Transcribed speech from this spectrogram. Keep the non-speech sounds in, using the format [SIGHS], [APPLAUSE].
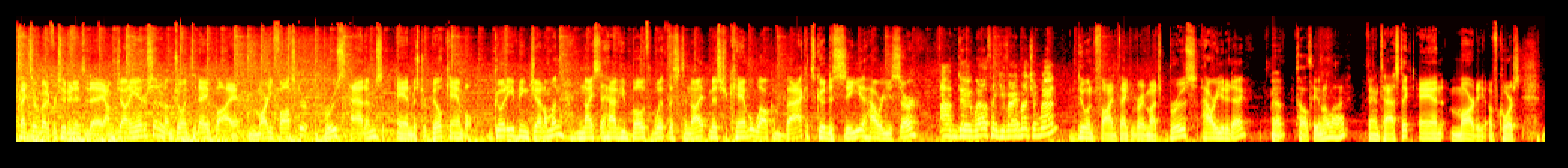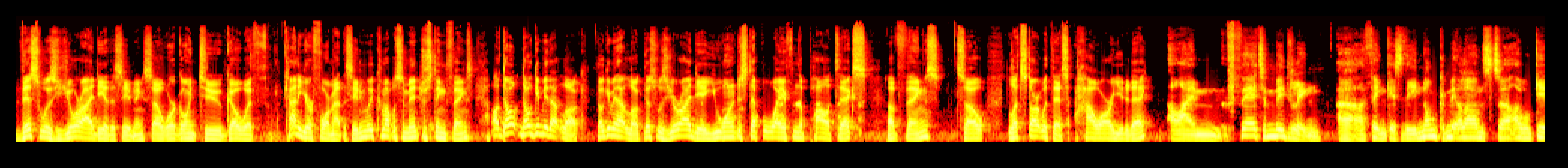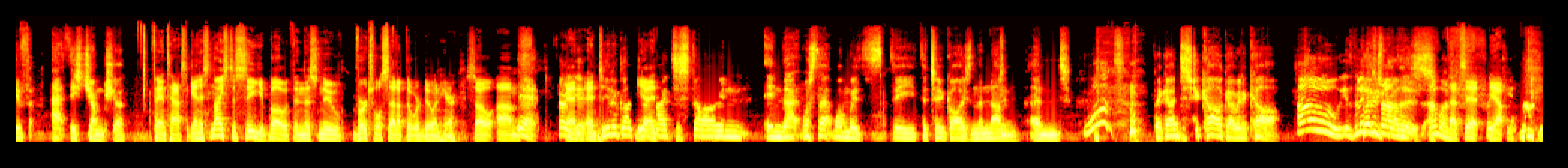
Thanks everybody for tuning in today. I'm Johnny Anderson, and I'm joined today by Marty Foster, Bruce Adams, and Mr. Bill Campbell. Good evening, gentlemen. Nice to have you both with us tonight. Mr. Campbell, welcome back. It's good to see you. How are you, sir? I'm doing well. Thank you very much, young man. Doing fine. Thank you very much. Bruce, how are you today? Uh, healthy and alive. Fantastic. And Marty, of course, this was your idea this evening, so we're going to go with kind of your format this evening. We've come up with some interesting things. Oh, don't don't give me that look. Don't give me that look. This was your idea. You wanted to step away from the politics of things. So let's start with this. How are you today? I'm fair to middling, uh, I think, is the non committal answer I will give at this juncture. Fantastic. And it's nice to see you both in this new virtual setup that we're doing here. So, um, Yeah, Very and, good. and you look like you're yeah, about to star in in that. What's that one with the the two guys and the nun, and what? [LAUGHS] they're going to Chicago in a car. Oh, the Blues, Blues Brothers. Brothers. Oh, my That's it. Yeah.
